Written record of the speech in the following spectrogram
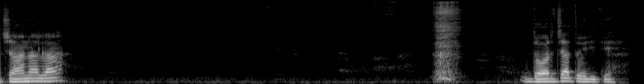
জানালা। দরজা তৈরিতে।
